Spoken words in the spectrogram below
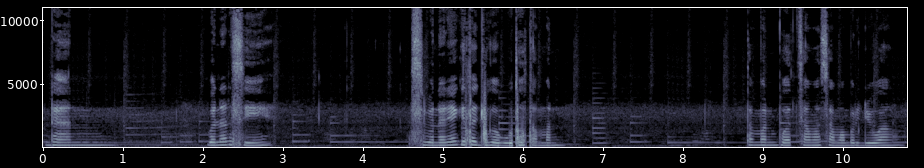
dan benar sih sebenarnya kita juga butuh teman. Teman buat sama-sama berjuang.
